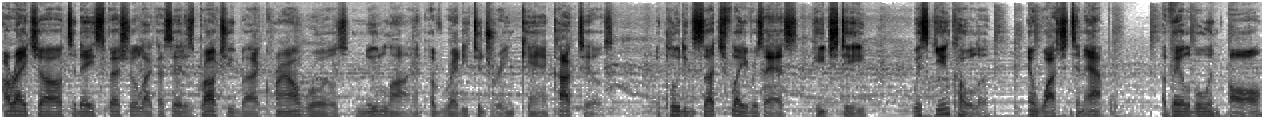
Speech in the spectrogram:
All right, y'all. Today's special, like I said, is brought to you by Crown Royal's new line of ready to drink canned cocktails including such flavors as peach tea, whiskey and cola, and Washington apple, available in all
